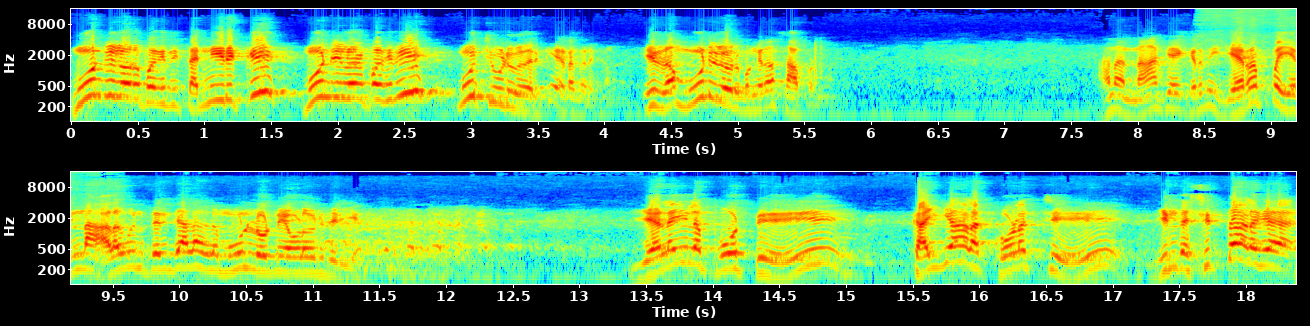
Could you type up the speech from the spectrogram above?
மூன்றில் ஒரு பகுதி தண்ணீருக்கு மூன்றில் ஒரு பகுதி மூச்சு விடுவதற்கு இடம் இருக்கும். இதுதான் மூன்றில் ஒரு பங்கு தான் சாப்பிடணும். ஆனா நான் கேட்கறது இறப்ப என்ன அளவுன்னு தெரிஞ்சாலும் அதுல மூணுல ஒண்ணு எவ்வளவுன்னு தெரியும். இலையில போட்டு கையால குழைச்சு இந்த சித்தாளுக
